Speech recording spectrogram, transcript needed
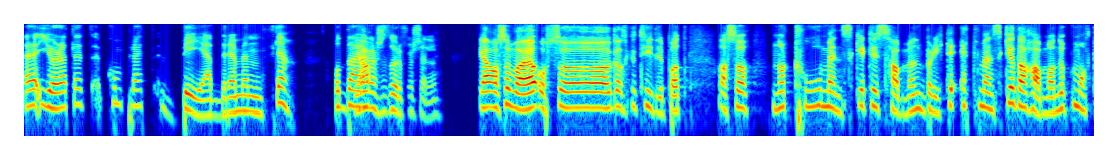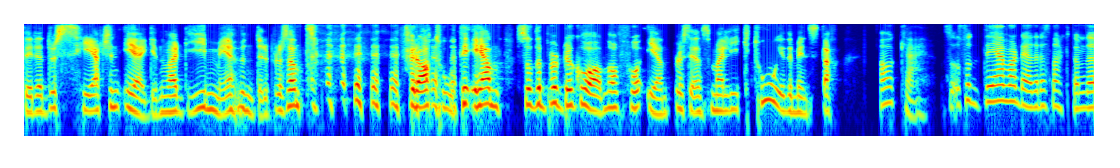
eh, gjør deg til et komplett bedre menneske. Og der Ja. er kanskje store forskjellen. Ja, og så var jeg også ganske tydelig på at altså, når to mennesker til sammen blir til ett menneske, da har man jo på en måte redusert sin egen verdi med 100% Fra to til én. Så det burde gå an å få én pluss én som er lik to, i det minste. Ok, så, så det var det dere snakket om, det,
